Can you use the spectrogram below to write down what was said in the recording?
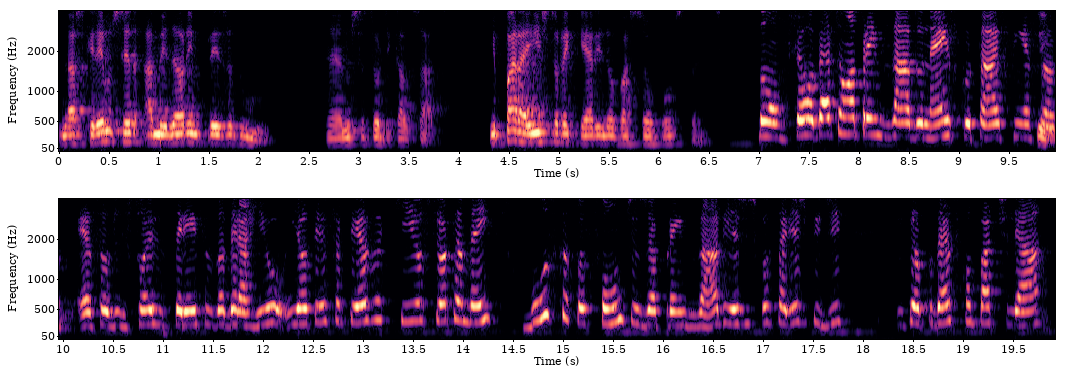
Nós queremos ser a melhor empresa do mundo né, no setor de calçados. E para isso requer inovação constante. Bom, seu Roberto, é um aprendizado, né, escutar assim essas, essas lições, experiências da Beira Rio, e eu tenho certeza que o senhor também busca suas fontes de aprendizado, e a gente gostaria de pedir se o senhor pudesse compartilhar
